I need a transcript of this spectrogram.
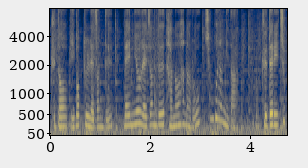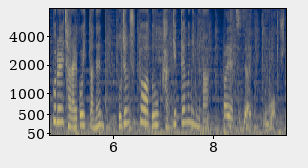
그저 리버풀 레전드, 맨유 레전드 단어 하나로 충분합니다. 그들이 축구를 잘 알고 있다는 보증 수표와도 같기 때문입니다. Earlier today, we watched,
